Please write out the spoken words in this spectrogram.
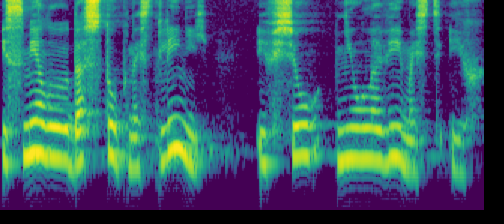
и смелую доступность линий, и всю неуловимость их.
